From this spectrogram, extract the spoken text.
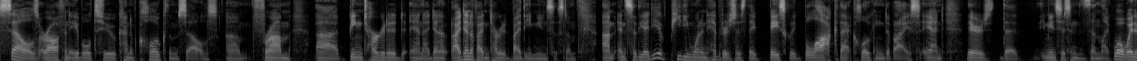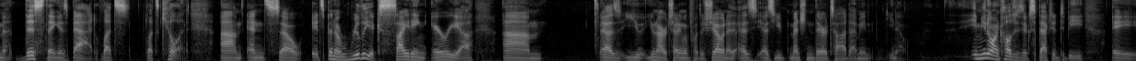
cells are often able to kind of cloak themselves um, from uh, being targeted and identi- identified and targeted by the immune system. Um, and so the idea of PD1 inhibitors is they basically block that cloaking device. And there's the immune system is then like, well, wait a minute, this thing is bad. Let's let's kill it. Um, and so it's been a really exciting area. Um, as you, you and I were chatting before the show, and as, as you mentioned there, Todd, I mean, you know, immuno-oncology is expected to be a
